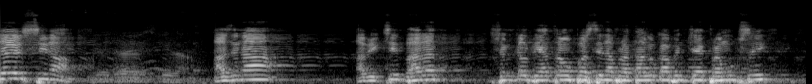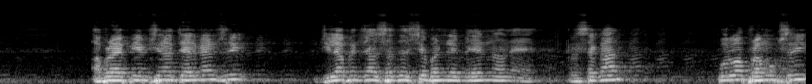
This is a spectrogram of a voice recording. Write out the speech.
જય શ્રી રામ. આજના આ વિકસિત ભારત સંકલ્પ યાત્રા ઉપસ્થિત આપણા તાલુકા પંચાયત પ્રમુખ શ્રી, આપણા એપીએમસીના ચેરમેનશ્રી શ્રી, જિલ્લા પંચાયત સદસ્ય બંને બેન અને કૃષ્ણકાંત પૂર્વ પ્રમુખ શ્રી,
